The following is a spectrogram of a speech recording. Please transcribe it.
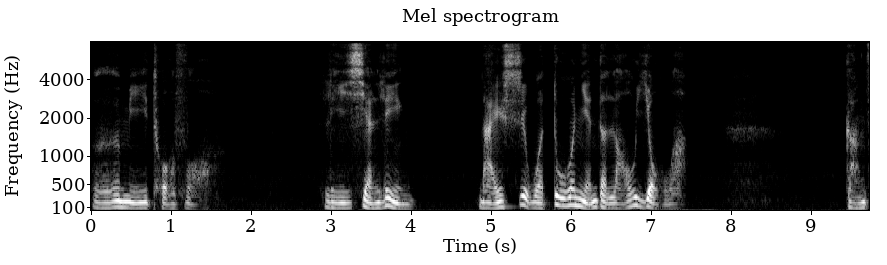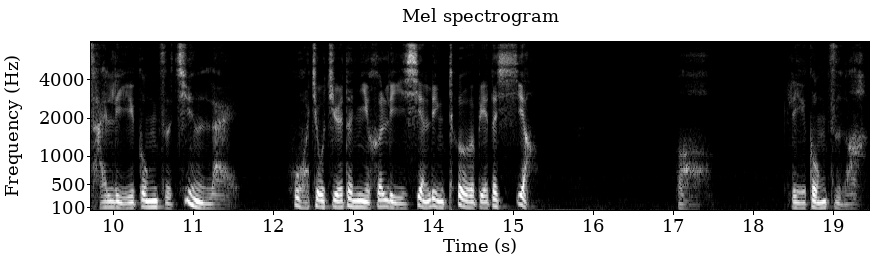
阿弥陀佛。李县令，乃是我多年的老友啊。刚才李公子进来，我就觉得你和李县令特别的像。哦，李公子啊，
